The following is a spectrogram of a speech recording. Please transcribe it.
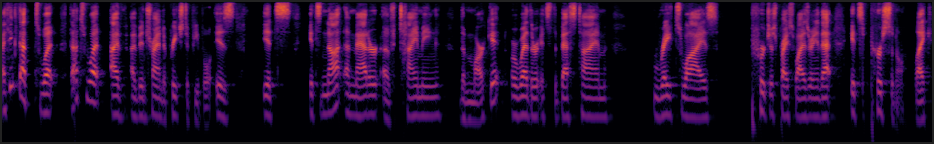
I think that's what that's what I've I've been trying to preach to people is it's it's not a matter of timing the market or whether it's the best time rates wise purchase price wise or any of that it's personal like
